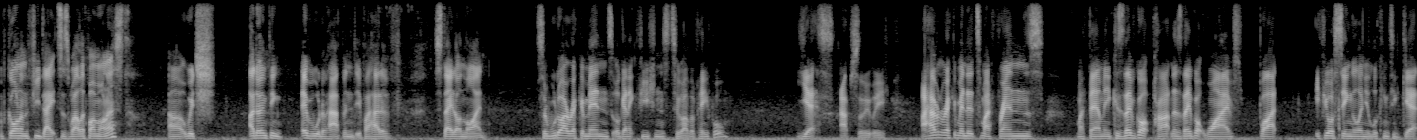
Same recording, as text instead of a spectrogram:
I've gone on a few dates as well, if I'm honest, uh, which I don't think ever would have happened if I had have stayed online. So would I recommend Organic Fusions to other people? Yes, absolutely. I haven't recommended it to my friends, my family, because they've got partners, they've got wives, but if you're single and you're looking to get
